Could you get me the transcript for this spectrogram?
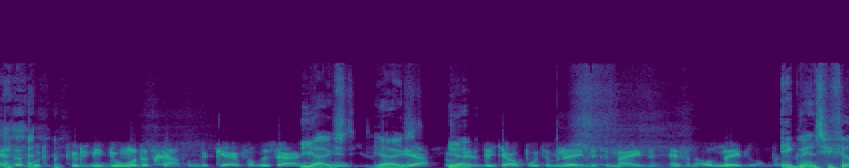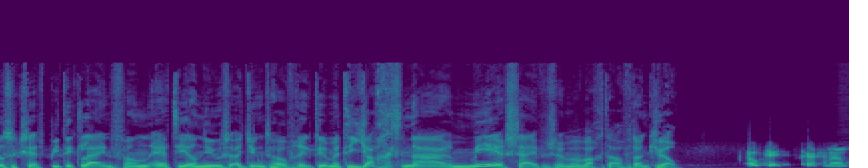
En dat moet ik natuurlijk niet doen, want het gaat om de kern van de zaak. Juist, juist. Ja, hoe Ja. zit het met jouw portemonnee, met de mijne en van alle Nederlanders? Ik wens u veel succes, Pieter Klein van RTL Nieuws, adjunct hoofdredacteur... met de jacht naar meer cijfers. En we wachten af. Dankjewel. Oké, graag gedaan.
